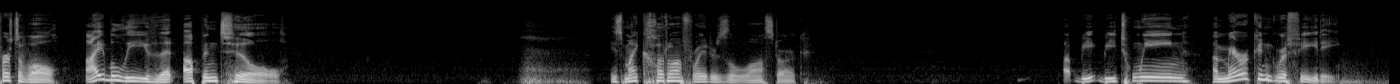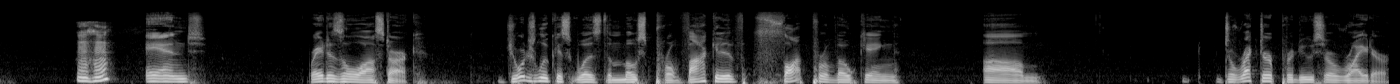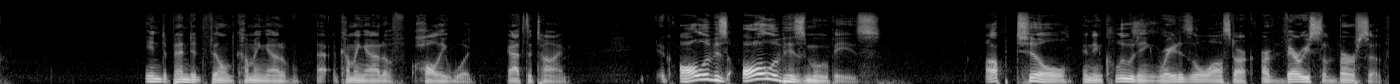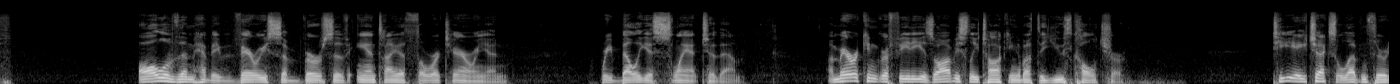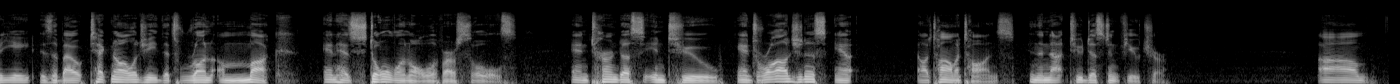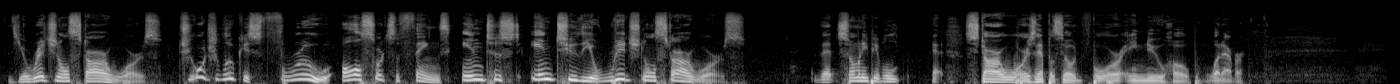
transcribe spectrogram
First of all, I believe that up until is my cutoff Raiders of the Lost Ark uh, be, between American Graffiti mm-hmm. and Raiders of the Lost Ark. George Lucas was the most provocative, thought provoking um, director, producer, writer, independent film coming out of uh, coming out of Hollywood at the time. all of his all of his movies up till and including Raiders of the Lost Ark are very subversive. All of them have a very subversive, anti-authoritarian, rebellious slant to them. American Graffiti is obviously talking about the youth culture. THX 1138 is about technology that's run amuck and has stolen all of our souls and turned us into androgynous automatons in the not too distant future. Um, the original Star Wars, George Lucas threw all sorts of things into into the original Star Wars that so many people eh, Star Wars Episode 4 A New Hope, whatever.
